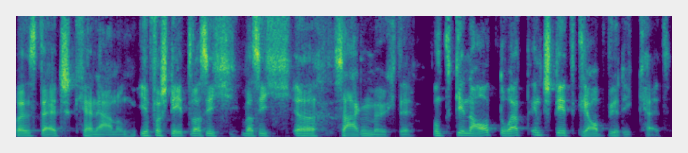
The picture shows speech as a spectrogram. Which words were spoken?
weil das Deutsch, keine Ahnung. Ihr versteht, was ich, was ich äh, sagen möchte. Und genau dort entsteht Glaubwürdigkeit.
